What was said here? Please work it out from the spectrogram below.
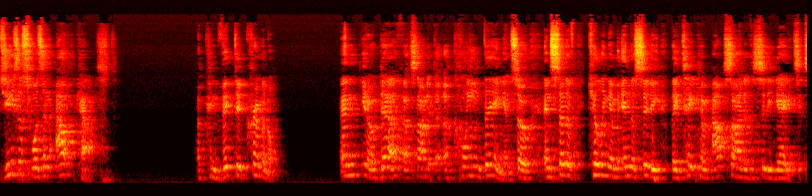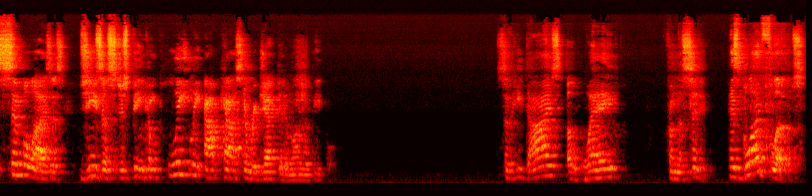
Jesus was an outcast, a convicted criminal. And, you know, death, that's not a clean thing. And so instead of killing him in the city, they take him outside of the city gates. It symbolizes Jesus just being completely outcast and rejected among the people. So he dies away from the city. His blood flows,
